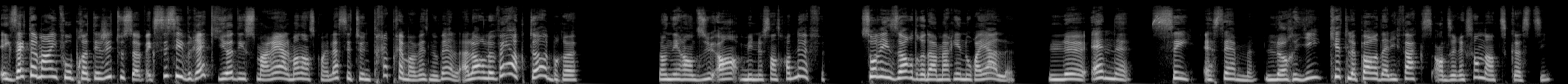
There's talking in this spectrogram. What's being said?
Exactement, il faut protéger tout ça. Fait que si c'est vrai qu'il y a des sous-marins allemands dans ce coin-là, c'est une très, très mauvaise nouvelle. Alors, le 20 octobre, on est rendu en 1939. Sur les ordres de la Marine royale, le NCSM Laurier quitte le port d'Halifax en direction d'Anticosti,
